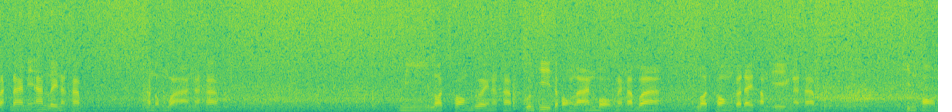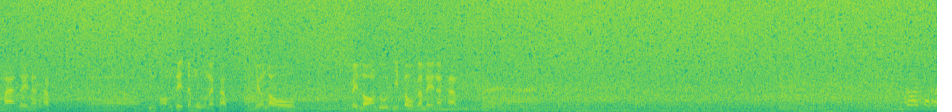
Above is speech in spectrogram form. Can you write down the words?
ตักได้ไม่อั้นเลยนะครับ ขนมหวานนะครับ มีลอดช่องด้วยนะครับ คุณพี่เจ้าของร้านบอกนะครับว่าลอดช่องก็ได้ทำเองนะครับกลิ่นหอมมากเลยนะครับอ่ากลิ่นหอมเตะจมูกนะครับ เดี๋ยวเราไปลองดูที่โต๊ะกันเลยนะครับโดยปก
